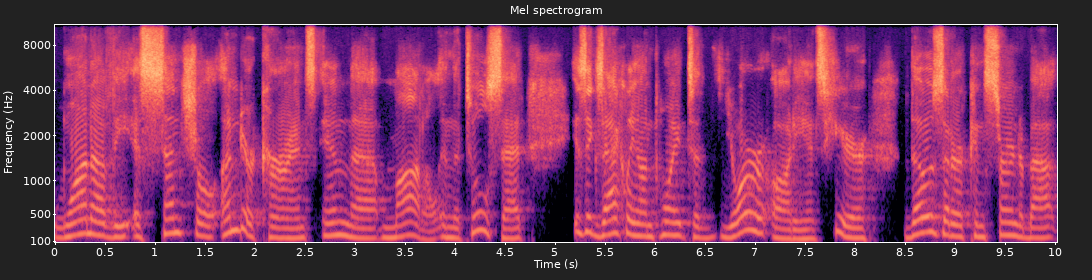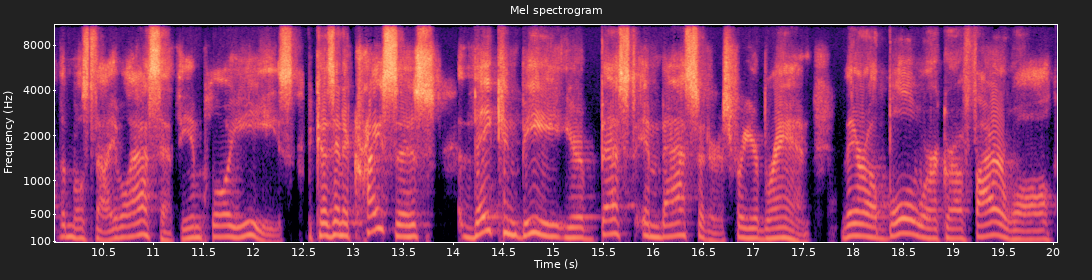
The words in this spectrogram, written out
one of the essential undercurrents in the model, in the tool set, is exactly on point to your audience here, those that are concerned about the most valuable asset, the employees. Because in a crisis, they can be your best ambassadors for your brand. They're a bulwark or a firewall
